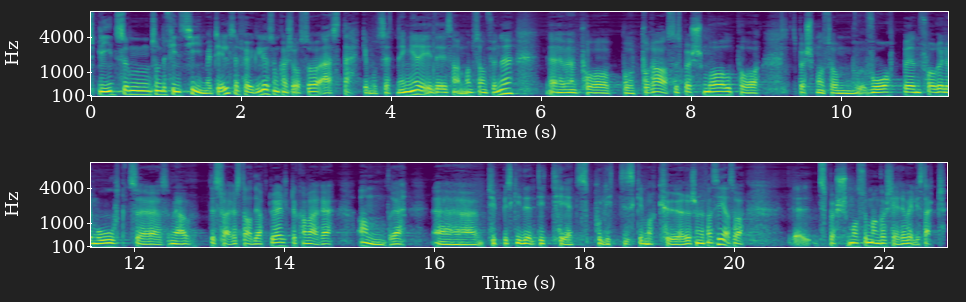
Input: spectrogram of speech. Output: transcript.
Splid som, som det finnes kimer til, selvfølgelig, og som kanskje også er sterke motsetninger i det samme samfunnet. Eh, på, på, på rasespørsmål, på spørsmål som våpen for eller mot, eh, som er dessverre stadig aktuelt. Det kan være andre typiske identitetspolitiske markører, som vi kan si. altså spørsmål som engasjerer veldig sterkt.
